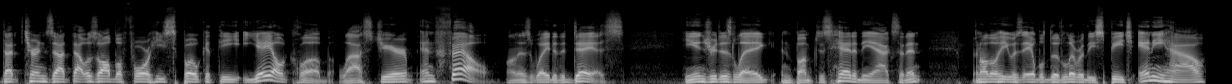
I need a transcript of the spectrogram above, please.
that turns out that was all before he spoke at the Yale Club last year and fell on his way to the dais. He injured his leg and bumped his head in the accident, and although he was able to deliver the speech anyhow,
